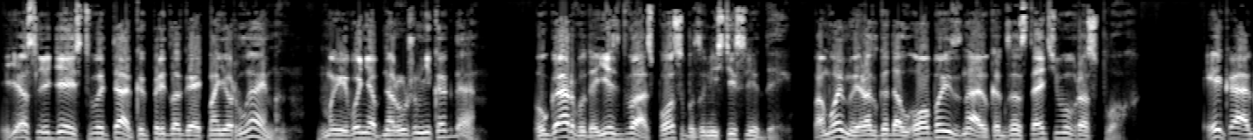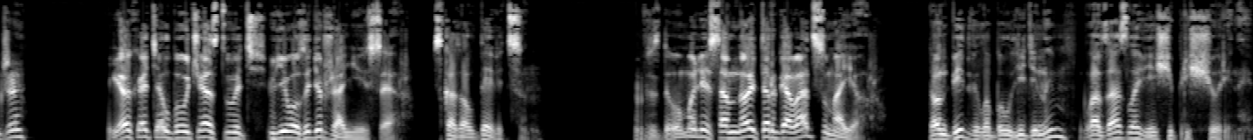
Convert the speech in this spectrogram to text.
Если действовать так, как предлагает майор Лайман, мы его не обнаружим никогда. У Гарвуда есть два способа замести следы. По-моему, я разгадал оба и знаю, как застать его врасплох. И как же? Я хотел бы участвовать в его задержании, сэр», — сказал Дэвидсон. «Вздумали со мной торговаться, майор?» Тон Бидвилла был ледяным, глаза зловеще прищурены.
